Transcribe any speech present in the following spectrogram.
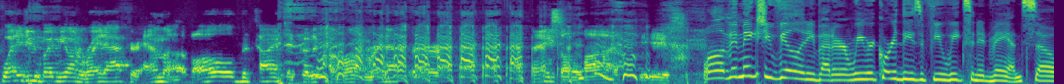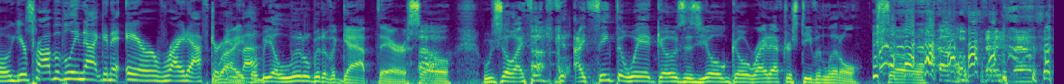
why did you invite me on right after Emma of all the times I could have come on right after her? Thanks a lot. Jeez. Well, if it makes you feel any better, we record these a few weeks in advance, so you're probably not going to air right after Right, Emma. there'll be a little bit of a gap there. So, oh. so I think I think the way it goes is you'll go right after Stephen Little. So, Oh, fantastic.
